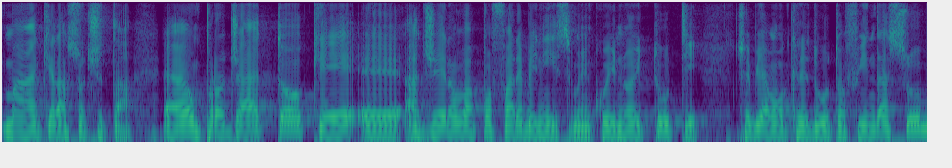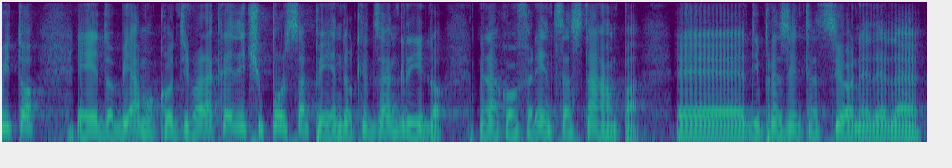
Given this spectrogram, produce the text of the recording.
ma anche la società. È un progetto che eh, a Genova può fare benissimo, in cui noi tutti ci abbiamo creduto fin da subito e dobbiamo continuare a crederci pur sapendo che Zangrillo nella conferenza stampa eh, di presentazione del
